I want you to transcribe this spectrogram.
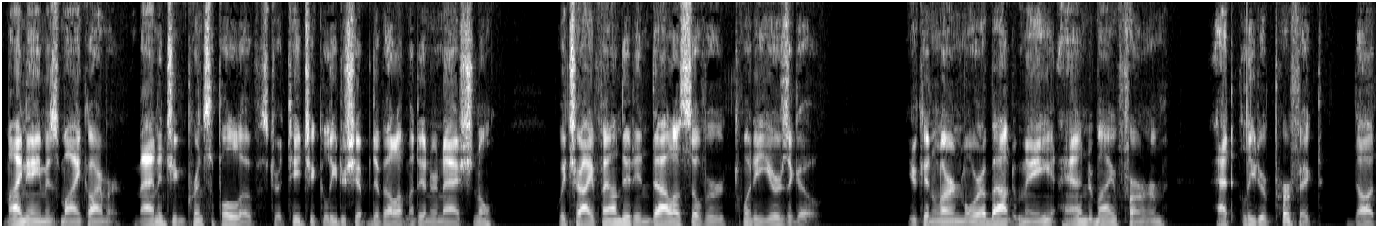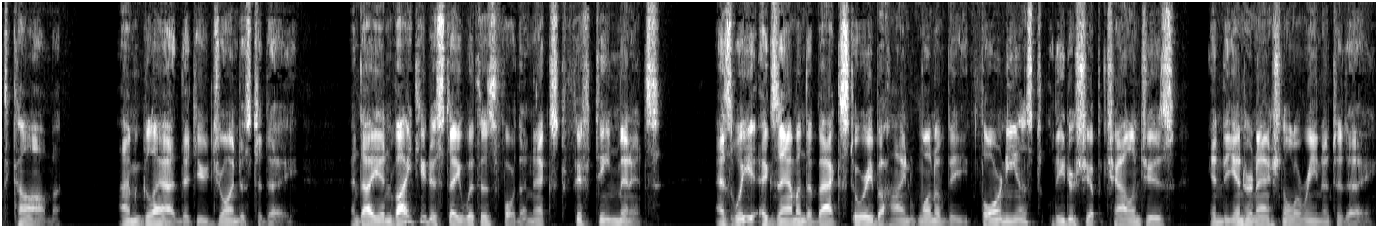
My name is Mike Armour, Managing Principal of Strategic Leadership Development International, which I founded in Dallas over 20 years ago. You can learn more about me and my firm at leaderperfect.com. I'm glad that you joined us today, and I invite you to stay with us for the next 15 minutes as we examine the backstory behind one of the thorniest leadership challenges in the international arena today.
